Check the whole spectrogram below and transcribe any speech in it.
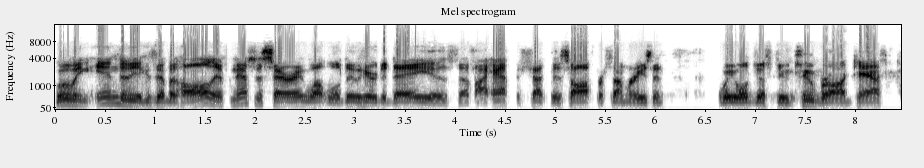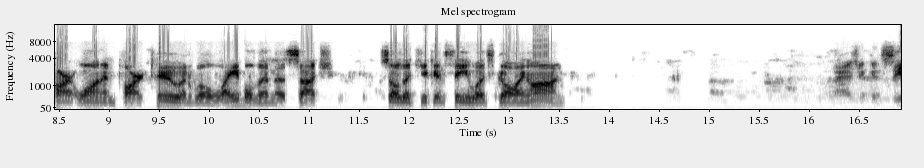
moving into the exhibit hall. If necessary, what we'll do here today is if I have to shut this off for some reason, we will just do two broadcasts, part one and part two, and we'll label them as such so that you can see what's going on. As you can see,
